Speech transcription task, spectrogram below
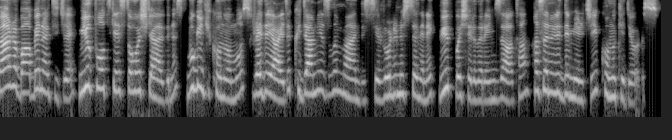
Merhaba ben Hatice. Mil Podcast'a hoş geldiniz. Bugünkü konuğumuz Red AI'da kıdemli yazılım mühendisi rolünü üstlenerek büyük başarılara imza atan Hasan Ali Demirci'yi konuk ediyoruz.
